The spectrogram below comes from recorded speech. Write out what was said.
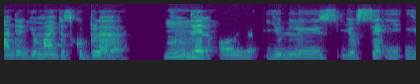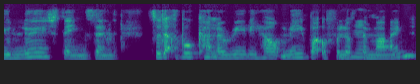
and then your mind just go blur. From Mm. then on, you lose your set, you, you lose things, and so that book kind of really helped me. Battlefield of the Mind.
